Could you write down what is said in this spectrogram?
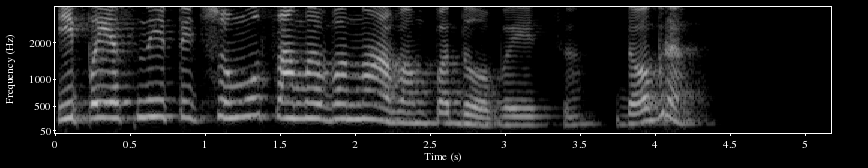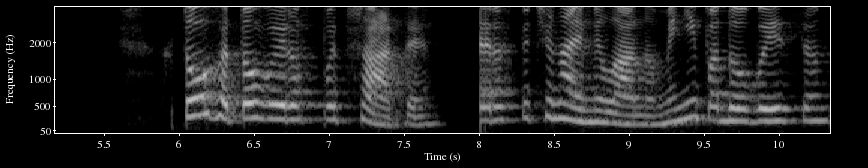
і пояснити, чому саме вона вам подобається. Добре? Хто готовий розпочати? Розпочинай, Мілано. Мені подобається.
